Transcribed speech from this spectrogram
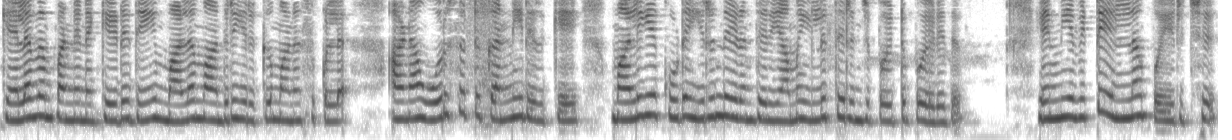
கிழவன் பண்ணின கெடுதி மலை மாதிரி இருக்குது மனசுக்குள்ளே. ஆனால் ஒரு சொட்டு கண்ணீர் இருக்கே மலையை கூட இருந்த இடம் தெரியாமல் இழுத்தெறிஞ்சு போயிட்டு போயிடுது. என்னைய விட்டு எல்லாம் போயிருச்சு.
